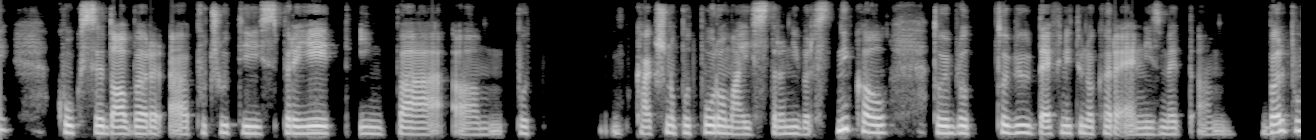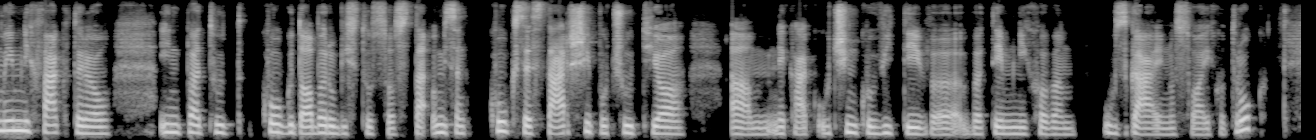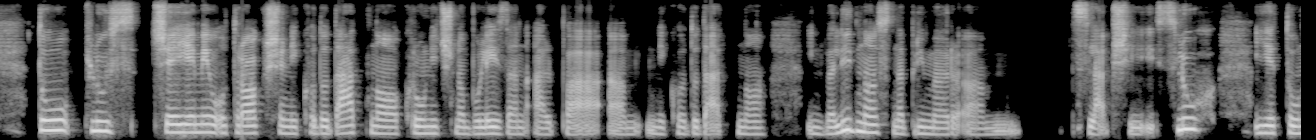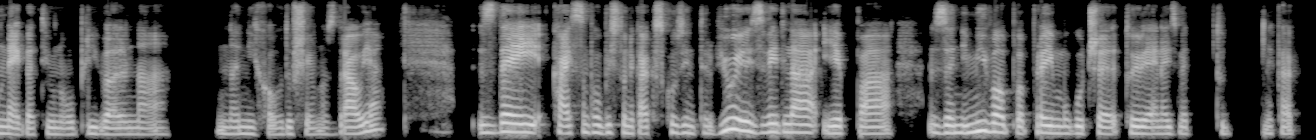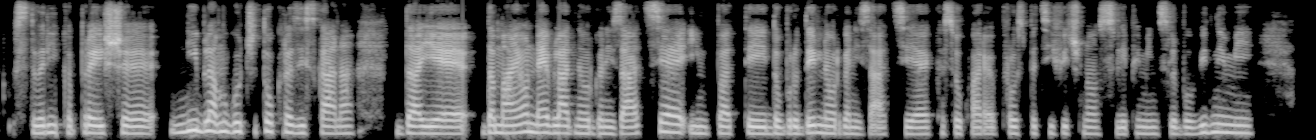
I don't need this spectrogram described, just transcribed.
koliko se dobro uh, počuti sprejet in pa um, pod, kakšno podporo ima iz strani vrstnikov. To je, bilo, to je bil definitivno kar en izmed. Um, Bolj pomembnih faktorjev, in pa tudi kako dobro v bistvu so, mislim, kako se starši počutijo um, nekako učinkoviti v, v tem njihovem vzgajanju svojih otrok. To plus, če je imel otrok še neko dodatno kronično bolezen ali pa um, neko dodatno invalidnost, naprimer um, slabši sluh, je to negativno vplivalo na, na njihovo duševno zdravje. Zdaj, kaj sem pa v bistvu nekako skozi intervjuje izvedla, je pa zanimivo, pa prej mogoče to je ena izmed stvari, ki prej še ni bila mogoče toliko raziskana, da, je, da imajo nevladne organizacije in pa te dobrodelne organizacije, ki se ukvarjajo prav specifično s slepimi in slabovidnimi,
